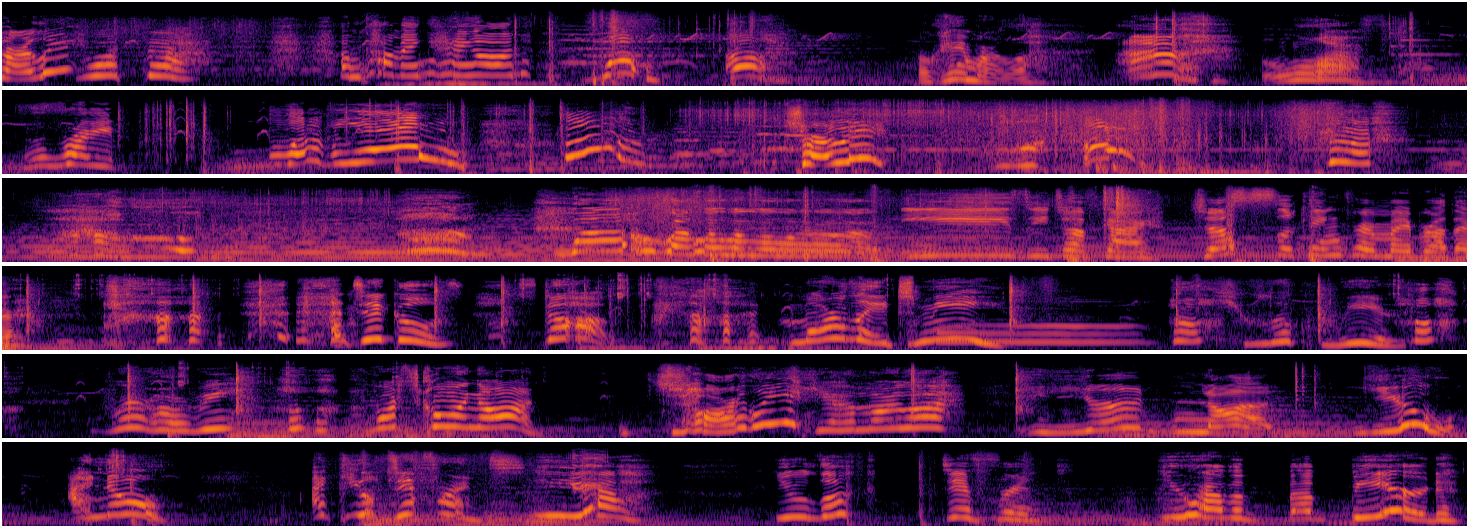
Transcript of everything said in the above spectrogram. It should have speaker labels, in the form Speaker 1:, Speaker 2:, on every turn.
Speaker 1: Charlie?
Speaker 2: What the?
Speaker 1: I'm coming. Hang on. Whoa! Ah. Okay, Marla. Ah. Left. Whoa, whoa, whoa, whoa, whoa, whoa, whoa. Easy, tough guy. Just looking for my brother.
Speaker 2: Tickles! Stop! Marla, it's me! Oh. You look weird. Where are we? What's going on?
Speaker 1: Charlie?
Speaker 2: Yeah, Marla?
Speaker 1: You're not you.
Speaker 2: I know! I feel different!
Speaker 1: Yeah. You look different. You have a, a beard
